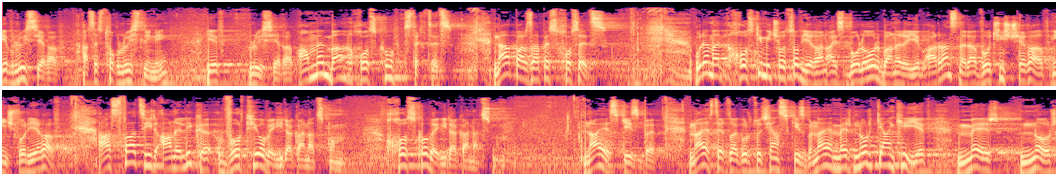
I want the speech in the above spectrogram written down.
եւ լույս եղավ։ Ասես թող լույս լինի եւ լույս եղավ։ Ամեն բան խոսքով ստեղծեց։ Նա պարզապես խոսեց։ Ուրեմն խոսքի միջոցով եղան այս բոլոր բաները եւ առանց նրա ոչինչ չեղավ, ինչ որ եղավ։ Աստված իր անելիքը ворթիով է իրականացնում խոսքով է իրականացնում։ Նա է սկիզբը, նա է ստեղծագործության սկիզբը, նա է մեր նոր կյանքի եւ մեր նոր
